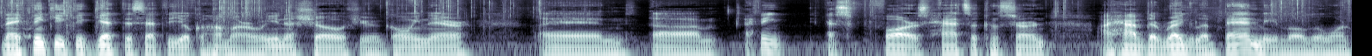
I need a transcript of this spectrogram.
and I think you could get this at the Yokohama Arena show if you're going there. And um, I think as far as hats are concerned, I have the regular Band-Maid logo one,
